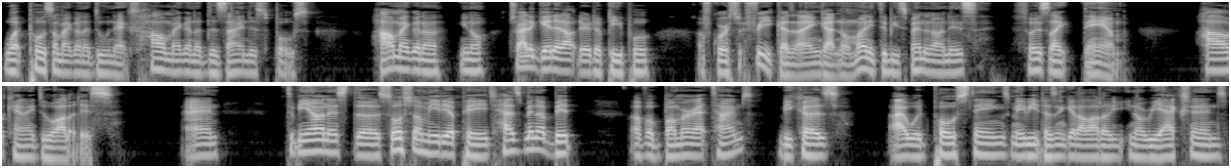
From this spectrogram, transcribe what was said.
what post am I going to do next? How am I going to design this post? How am I going to, you know, try to get it out there to people, of course, for free, because I ain't got no money to be spending on this. So it's like, damn, how can I do all of this? And to be honest, the social media page has been a bit of a bummer at times because I would post things, maybe it doesn't get a lot of, you know, reactions,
